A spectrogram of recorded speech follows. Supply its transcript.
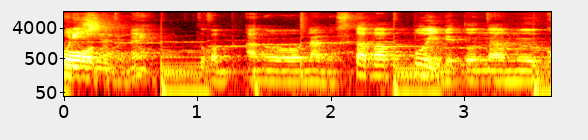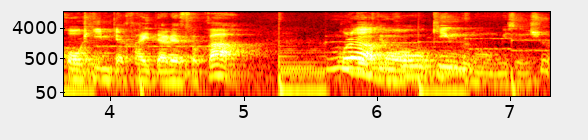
これオリジナルフォーとかね。とかあのなんだスタバっぽいベトナムコーヒーみたいな書いてあるやつとか。これはもう Pho King のお店でしょ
